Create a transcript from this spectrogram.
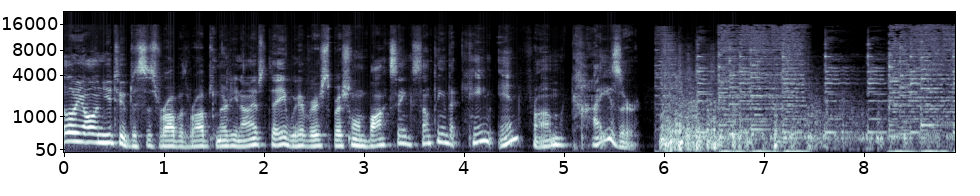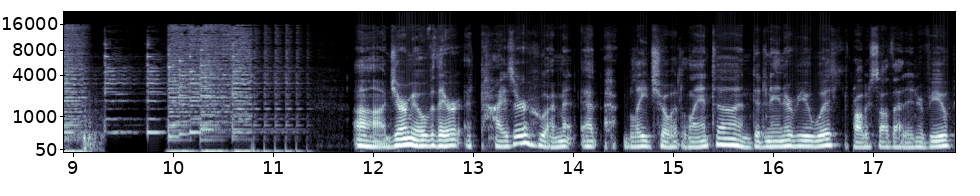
Hello, y'all on YouTube. This is Rob with Rob's Nerdy Knives. Today we have a very special unboxing, something that came in from Kizer. Uh, Jeremy over there at Kizer, who I met at Blade Show Atlanta and did an interview with. You probably saw that interview.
